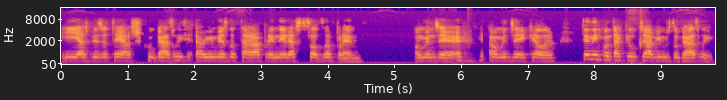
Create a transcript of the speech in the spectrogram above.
E às vezes até acho que o Gasly, ao invés de estar a aprender, acho que só desaprende. Ao menos é, ao menos é aquela. Tendo em conta aquilo que já vimos do Gasly,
